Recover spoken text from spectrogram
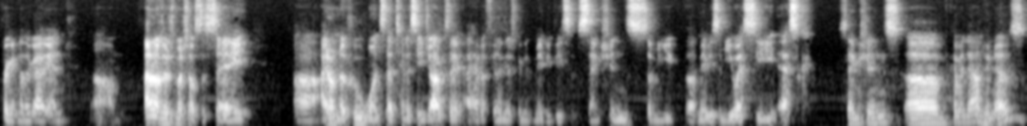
bringing another guy in. Um, I don't know if there's much else to say. Uh, I don't know who wants that Tennessee job because I, I have a feeling there's going to maybe be some sanctions, some uh, maybe some USC esque sanctions um, coming down. Who knows?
